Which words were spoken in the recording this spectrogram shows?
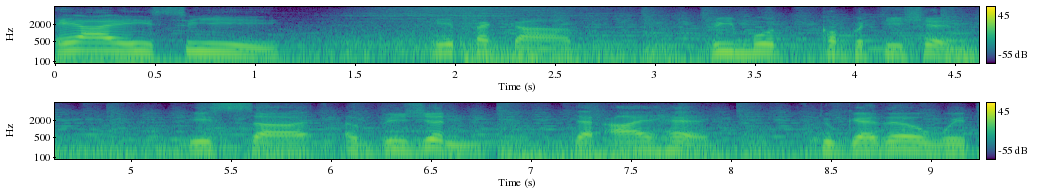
AIAC APAC uh, pre-moot competition is uh, a vision that I had together with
